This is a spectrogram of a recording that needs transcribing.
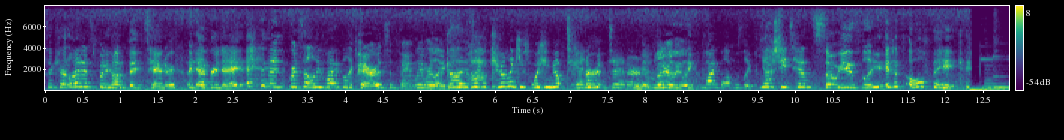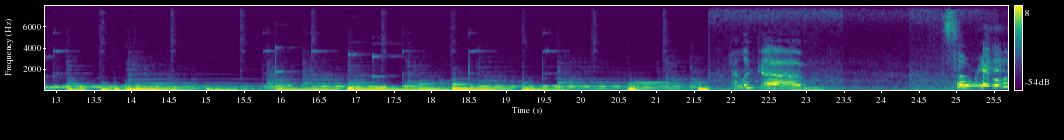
So Caroline is putting on fake tanner like every day, and then we're telling my like parents and family, we're like, guys, Wow, Caroline keeps waking up tanner and tanner. and literally, like my mom was like, yeah, she tans so easily, and it's all fake. Um... So real,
